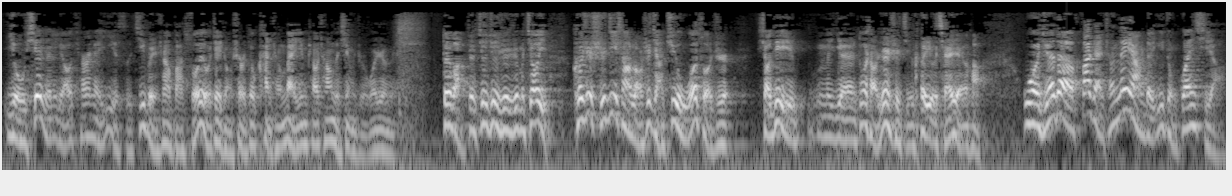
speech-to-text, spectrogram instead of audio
有些人聊天那意思，基本上把所有这种事儿都看成卖淫嫖娼的性质。我认为，对吧？这就就是这么交易。可是实际上，老实讲，据我所知，小弟也多少认识几个有钱人哈。我觉得发展成那样的一种关系啊，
